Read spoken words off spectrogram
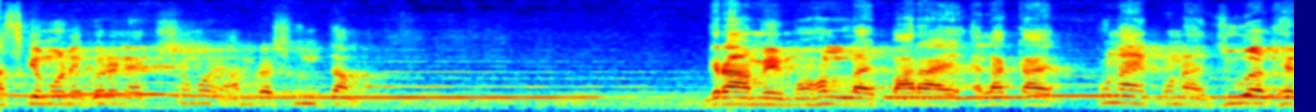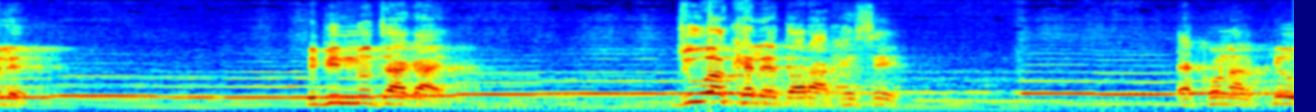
আজকে মনে করেন এক সময় আমরা শুনতাম, গ্রামে, মহল্লায়, পাড়ায়, এলাকায়, কোনায় কোনায় জুয়া খেলে, বিভিন্ন জায়গায় জুয়া খেলে ধরা খেছে এখন আর কেউ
